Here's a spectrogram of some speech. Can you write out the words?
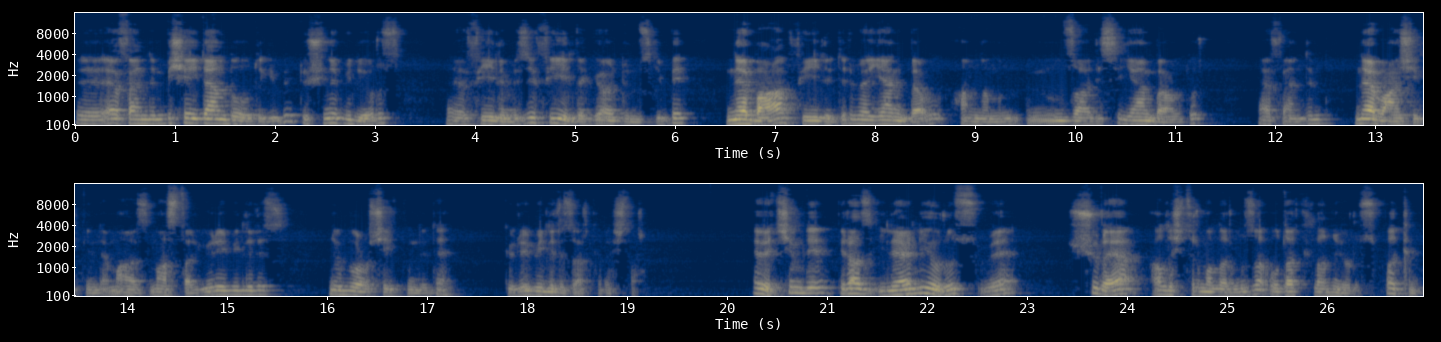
e, efendim bir şeyden doğdu gibi düşünebiliyoruz e, fiilimizi. Fiilde gördüğünüz gibi neba fiilidir ve yenbev anlamının muzalisi yenbev'dur. Efendim neban şeklinde maz, mastar görebiliriz. Nübu şeklinde de görebiliriz arkadaşlar. Evet şimdi biraz ilerliyoruz ve şuraya alıştırmalarımıza odaklanıyoruz. Bakın.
